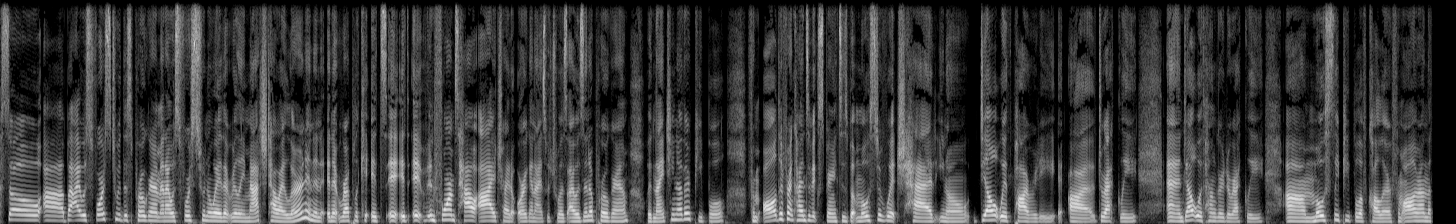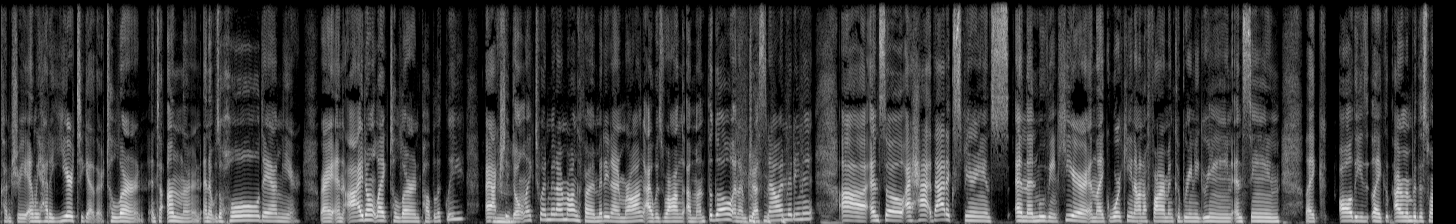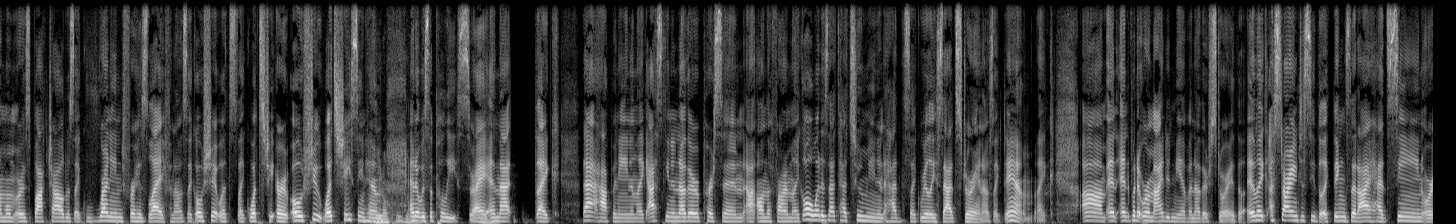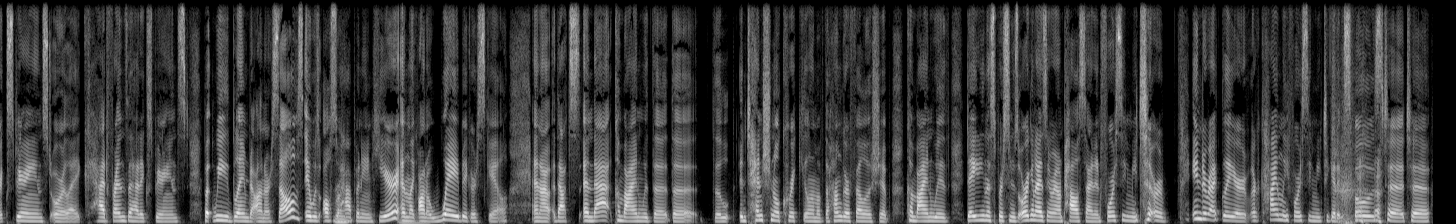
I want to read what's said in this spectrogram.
so, uh, but I was forced to with this program, and I was forced to in a way that really matched how I learn, and, and it replicates. It, it, it informs how I try to organize. Which was I was in a program with 19 other people from all different kinds of experiences, but most of which had you know dealt with poverty uh, directly and dealt with hunger directly. Um, mostly people of color from all around the country, and we had a year together to learn and to unlearn, and it was a whole damn year, right? And I don't like to learn publicly. I actually don't like to admit I'm wrong. If I'm admitting I'm wrong, I was wrong a month ago, and I'm just now admitting it. Uh, and so I had that experience, and then moving here and like working on a farm in Cabrini Green and seeing like all these like I remember this one moment where this black child was like running for his life, and I was like, oh shit, what's like what's cha- or oh shoot, what's chasing him? them. And it was the police, right? Mm-hmm. And that like that happening and like asking another person uh, on the farm like oh what does that tattoo mean? And it had this like really sad story and i was like damn like um and and but it reminded me of another story that, and like uh, starting to see the like things that i had seen or experienced or like had friends that had experienced but we blamed it on ourselves. It was also Right. happening here and like on a way bigger scale. And i that's and that combined with the the the intentional curriculum of the Hunger Fellowship combined with dating this person who's organizing around Palestine and forcing me to, or indirectly or, or kindly forcing me to get exposed to, to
